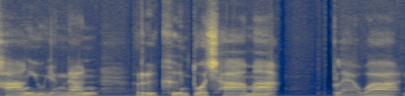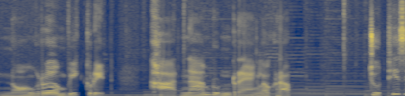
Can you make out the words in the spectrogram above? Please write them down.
ค้างอยู่อย่างนั้น หรือคืนตัวช้ามาก แปลว่าน้องเริ่มวิกฤต ขาดน้ำรุนแรงแล้วครับ จุดที่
